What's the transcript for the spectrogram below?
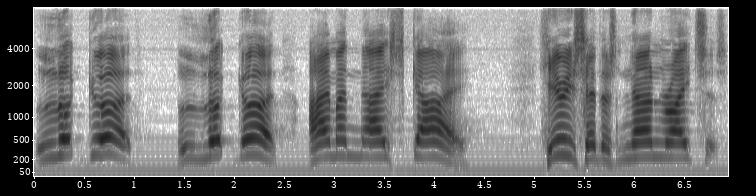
look good. Look good. I'm a nice guy. Here he said there's none righteous.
